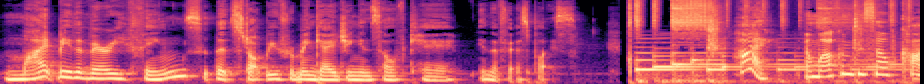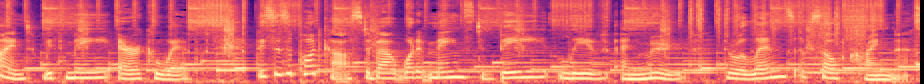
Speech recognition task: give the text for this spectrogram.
might be the very things that stop you from engaging in self care in the first place. Hi, and welcome to Self Kind with me, Erica Webb. This is a podcast about what it means to be, live, and move through a lens of self kindness.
